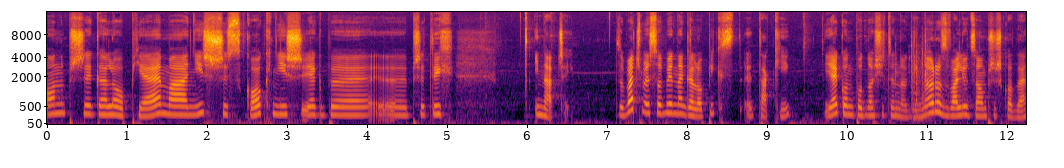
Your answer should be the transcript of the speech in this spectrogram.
on przy galopie ma niższy skok niż jakby e, przy tych inaczej. Zobaczmy sobie na galopik e, taki, jak on podnosi te nogi. No, rozwalił całą przeszkodę.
